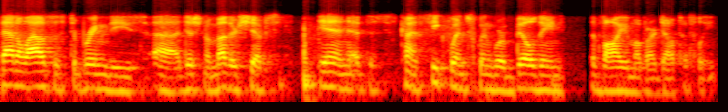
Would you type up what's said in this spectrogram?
that allows us to bring these uh, additional motherships in at this kind of sequence when we're building the volume of our Delta fleet.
